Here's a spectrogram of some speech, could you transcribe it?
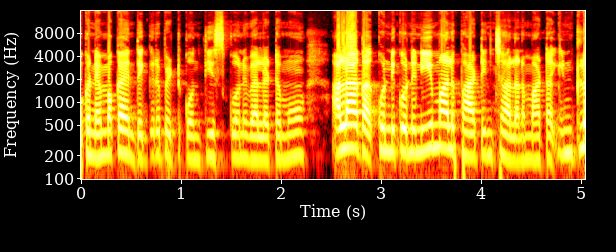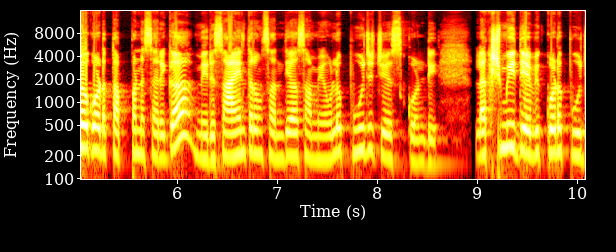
ఒక నిమ్మకాయని దగ్గర పెట్టుకొని తీసుకొని వెళ్ళటము అలాగా కొన్ని కొన్ని నియమాలు పాటించాలన్నమాట. ఇంట్లో కూడా తప్పనిసరిగా మీరు సాయంత్రం సంధ్యా సమయంలో పూజ చేసుకోండి. లక్ష్మీదేవికి కూడా పూజ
